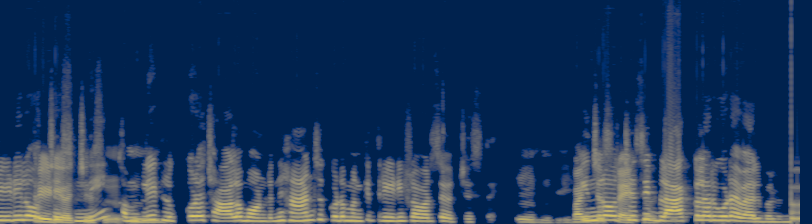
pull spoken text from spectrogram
త్రీ లో 3D వచ్చేసింది. కంప్లీట్ లుక్ కూడా చాలా బాగుంటుంది. హ్యాండ్స్ కూడా మనకి త్రీ డి ఫ్లవర్స్ వచ్చేస్తాయి. ఇందులో వచ్చేసి బ్లాక్ కలర్ కూడా అవైలబుల్ ఉంది.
